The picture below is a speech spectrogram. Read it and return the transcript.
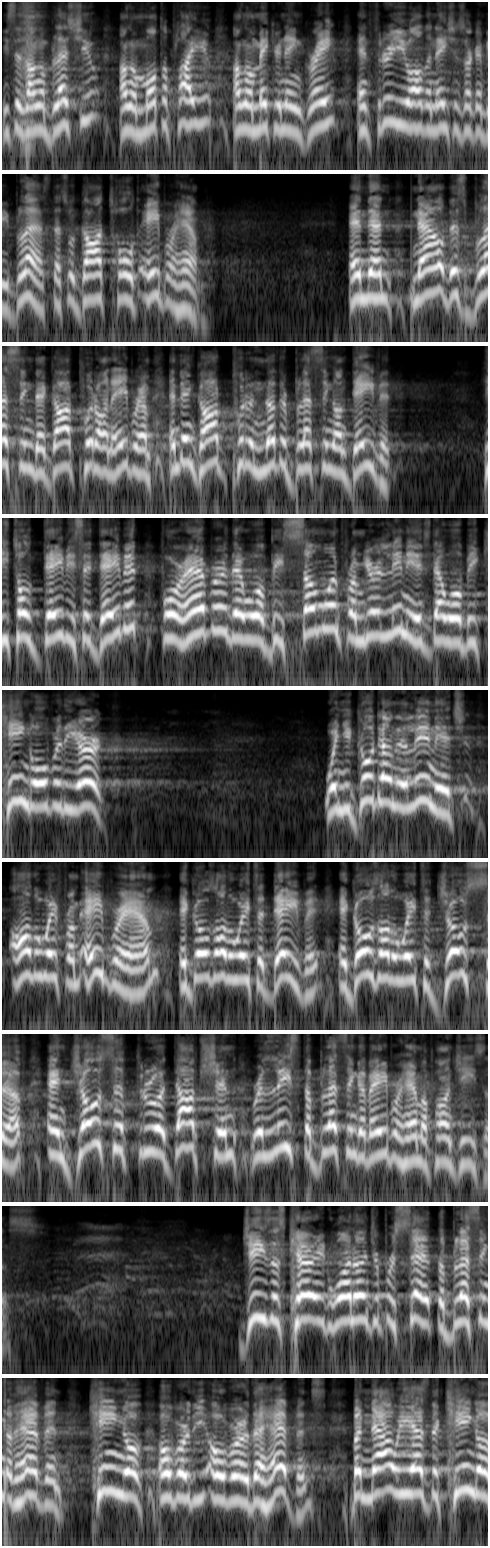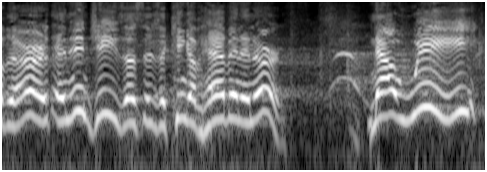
He says, I'm going to bless you, I'm going to multiply you, I'm going to make your name great, and through you all the nations are going to be blessed. That's what God told Abraham. And then now this blessing that God put on Abraham, and then God put another blessing on David. He told David, He said, David, forever there will be someone from your lineage that will be king over the earth. When you go down the lineage, all the way from Abraham, it goes all the way to David, it goes all the way to Joseph, and Joseph, through adoption, released the blessing of Abraham upon Jesus. Jesus carried 100% the blessing of heaven, king of, over, the, over the heavens. But now he has the king of the earth, and in Jesus there's the king of heaven and earth. Now we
